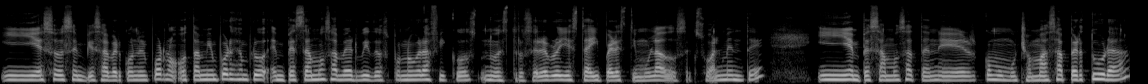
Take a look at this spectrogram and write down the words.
Y eso se empieza a ver con el porno. O también, por ejemplo, empezamos a ver videos pornográficos, nuestro cerebro ya está hiperestimulado sexualmente y empezamos a tener como mucho más apertura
